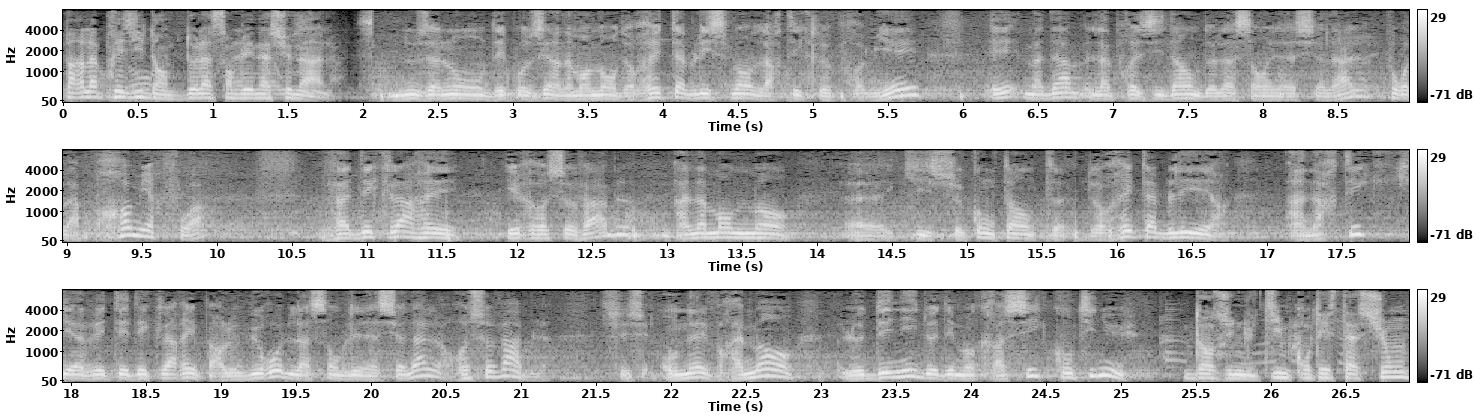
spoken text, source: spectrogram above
par la présidente de l'Assemblée nationale. Nous allons déposer un amendement de rétablissement de l'article 1er et Madame la présidente de l'Assemblée nationale, pour la première fois, va déclarer irrecevable un amendement euh, qui se contente de rétablir un article qui avait été déclaré par le bureau de l'Assemblée nationale recevable. on est vraiment le déni de démocratie continue. Dans une ultime contestation,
